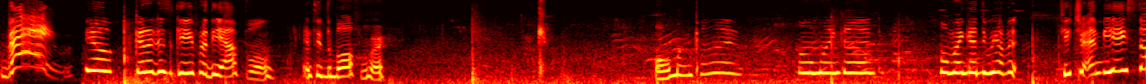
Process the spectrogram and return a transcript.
Babe! Yo, Gunner just gave her the apple and took the ball from her. Oh my god. Oh my god. Oh my god, do we have a future NBA star?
